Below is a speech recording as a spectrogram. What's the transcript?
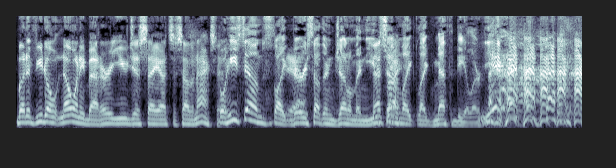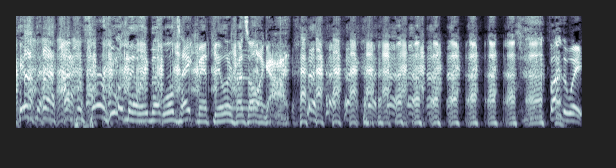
But if you don't know any better, you just say oh, it's a Southern accent. Well, he sounds like Yeah. very Southern gentleman. You That's sound right. like like meth dealer. Yeah, I prefer hillbilly, but we'll take meth dealer if that's all I got. By the way,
